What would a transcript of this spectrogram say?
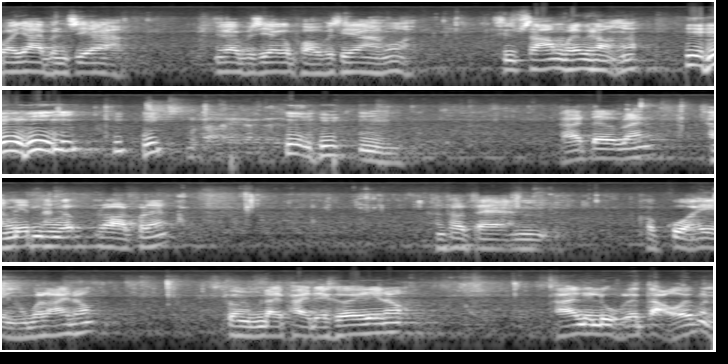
ว่ายายเป็นเสียยายเป็นเสียก็พอเป็นเสียมั่งสิบสามไปแล้พี่น้องนะอะไรกันเลยอืมหายเติบแล้วทั้งเล่นทั้งหลอดไปแล้วทั้งเท่าแต่อันครอบครัวเองของบร้ายเนาะ ช่วงได้ไผ่ได้เคยได้เนาะขายเลยลูกเลยเต่าให้มัน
